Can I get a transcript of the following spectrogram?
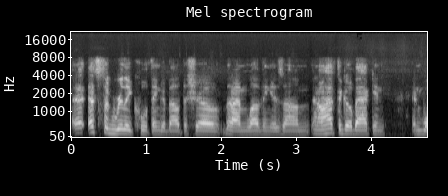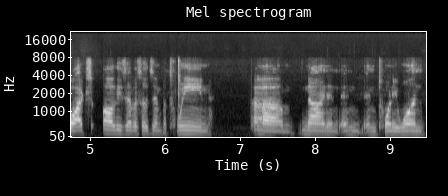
uh, that's the really cool thing about the show that I'm loving is um, and I'll have to go back and and watch all these episodes in between um, nine and, and and twenty one.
